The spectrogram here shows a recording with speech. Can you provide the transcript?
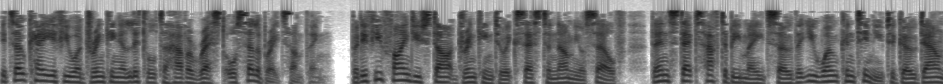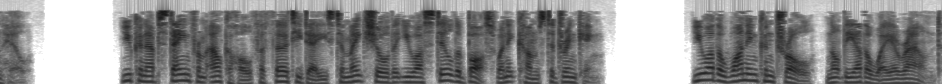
it's okay if you are drinking a little to have a rest or celebrate something. But if you find you start drinking to excess to numb yourself, then steps have to be made so that you won't continue to go downhill. You can abstain from alcohol for 30 days to make sure that you are still the boss when it comes to drinking. You are the one in control, not the other way around.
